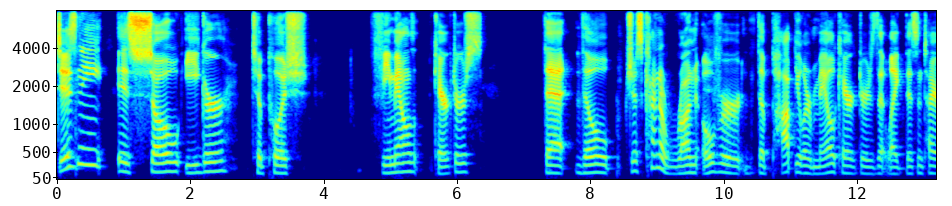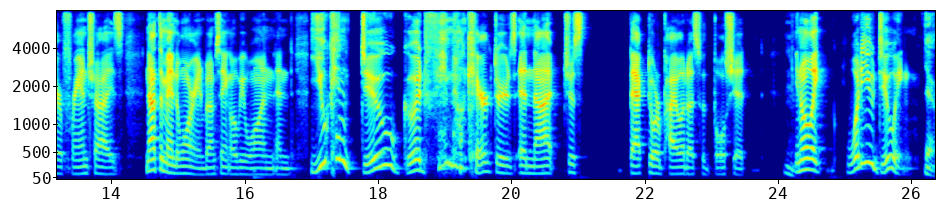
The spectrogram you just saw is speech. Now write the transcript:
Disney is so eager to push female characters that they'll just kind of run over the popular male characters that like this entire franchise not the mandalorian but i'm saying obi-wan and you can do good female characters and not just backdoor pilot us with bullshit. Hmm. you know like what are you doing Yeah,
